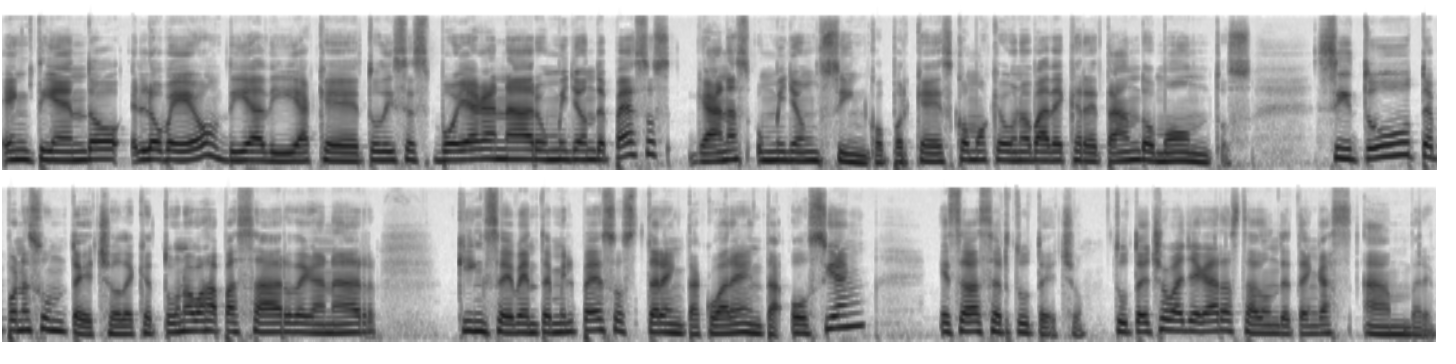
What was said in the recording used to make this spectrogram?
entiendo, lo veo día a día que tú dices, voy a ganar un millón de pesos, ganas un millón cinco, porque es como que uno va decretando montos. Si tú te pones un techo de que tú no vas a pasar de ganar 15, 20 mil pesos, 30, 40 o 100, ese va a ser tu techo. Tu techo va a llegar hasta donde tengas hambre.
